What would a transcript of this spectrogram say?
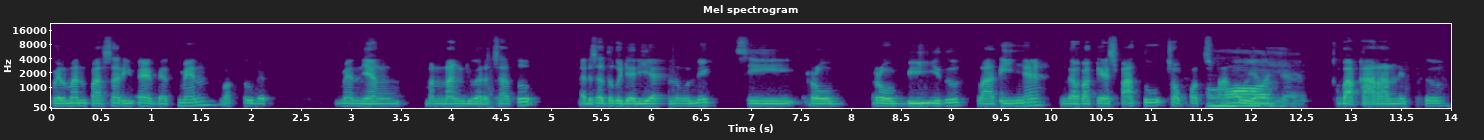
Wilman Pasari eh Batman waktu Batman yang menang juara satu ada satu kejadian unik si Rob Robi itu larinya nggak pakai sepatu copot sepatu Oh yang iya. kebakaran itu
